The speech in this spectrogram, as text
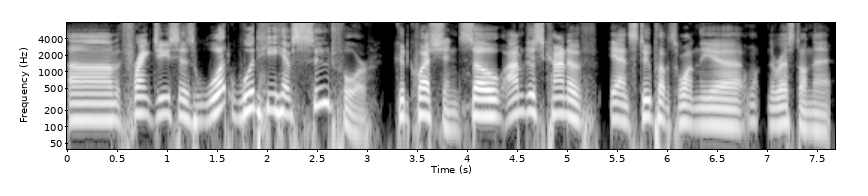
Um, Frank G says, "What would he have sued for?" Good question. So I'm just kind of yeah, and Stu Pup's wanting the uh, wanting the rest on that.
